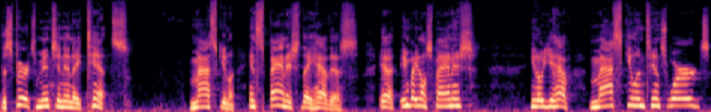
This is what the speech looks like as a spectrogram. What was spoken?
the spirit's mentioned in a tense, masculine. In Spanish, they have this. Yeah, anybody know Spanish? You know, you have masculine tense words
